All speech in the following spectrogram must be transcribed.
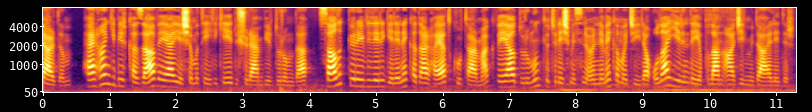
yardım, herhangi bir kaza veya yaşamı tehlikeye düşüren bir durumda, sağlık görevlileri gelene kadar hayat kurtarmak veya durumun kötüleşmesini önlemek amacıyla olay yerinde yapılan acil müdahaledir.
